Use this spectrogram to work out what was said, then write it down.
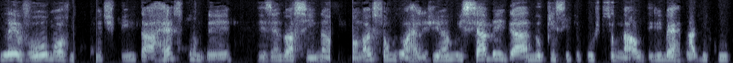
levou o movimento espírita a responder dizendo assim, não, nós somos uma religião e se abrigar no princípio constitucional de liberdade de culto.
